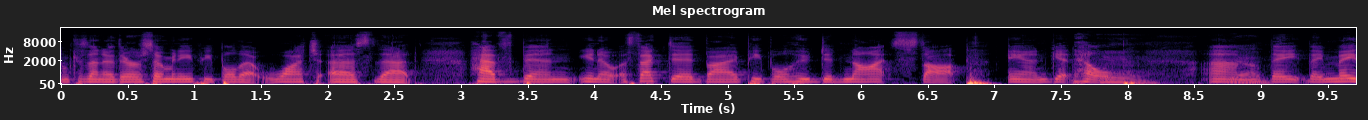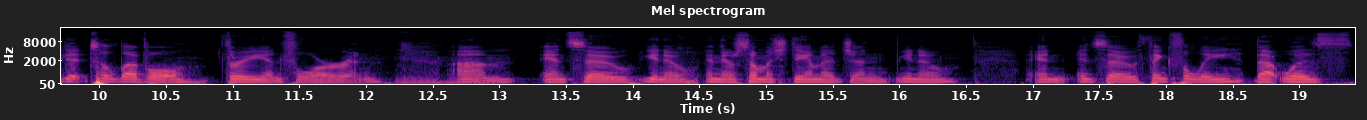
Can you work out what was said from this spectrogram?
because I know there are so many people that watch us that have been, you know, affected by people who did not stop and get help. Um, Yeah. They they made it to level three and four, and Mm-hmm. um, and so you know, and there's so much damage, and you know, and and so thankfully that was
